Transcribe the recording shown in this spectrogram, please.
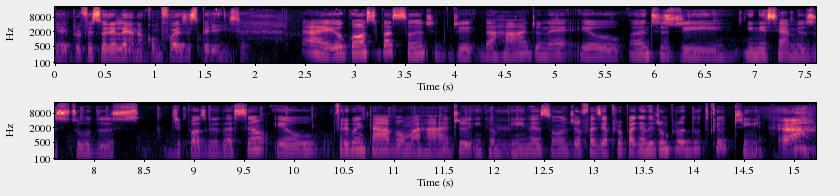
E aí, professora Helena, como foi essa experiência? É, eu gosto bastante de, da rádio, né? Eu, antes de iniciar meus estudos de pós-graduação, eu frequentava uma rádio em Campinas, hum. onde eu fazia propaganda de um produto que eu tinha. Ah.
